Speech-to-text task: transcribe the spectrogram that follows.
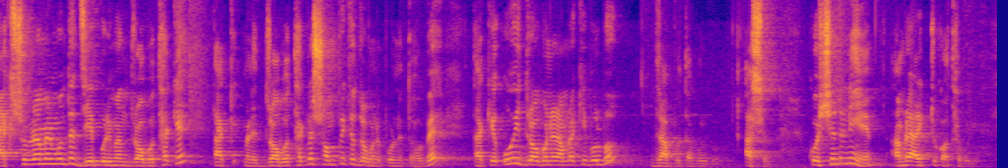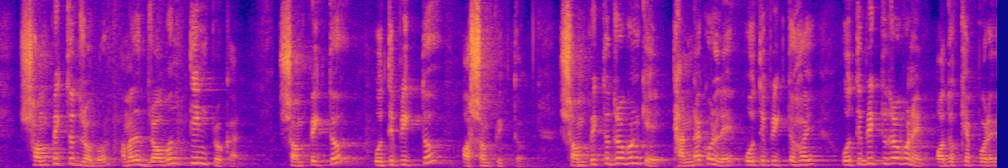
একশো গ্রামের মধ্যে যে পরিমাণ দ্রব থাকে, তাকে মানে দ্রব থাকলে সম্পৃক্ত দ্রবণে পরিণত হবে, তাকে ওই দ্রবণের আমরা কি বলব? দ্রাব্যতা বলব। আসেন কোয়েশ্চেনটা নিয়ে আমরা আরেকটু কথা বলি। সম্পৃক্ত দ্রবণ, আমাদের দ্রবণ তিন প্রকার। সম্পৃক্ত, অতিপৃক্ত, অসম্পৃক্ত। সম্পৃক্ত দ্রবণকে ঠান্ডা করলে অতিপৃক্ত হয়, অতিপৃক্ত দ্রবণে পদক্ষেপ পড়ে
